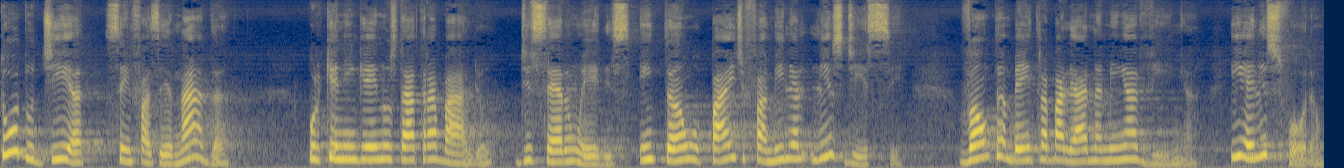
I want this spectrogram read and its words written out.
todo dia sem fazer nada? Porque ninguém nos dá trabalho disseram eles. Então o pai de família lhes disse: Vão também trabalhar na minha vinha. E eles foram.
